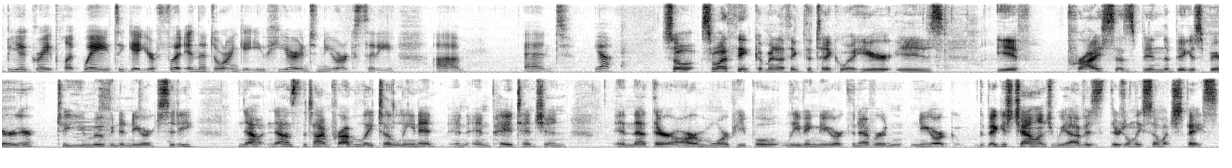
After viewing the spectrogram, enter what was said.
be a great pl- way to get your foot in the door and get you here into New York City. Um, and yeah. So so I think I mean I think the takeaway here is if price has been the biggest barrier to you moving to New York City, now now's the time probably to lean in and, and pay attention in that there are more people leaving New York than ever. And New York, the biggest challenge we have is there's only so much space,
